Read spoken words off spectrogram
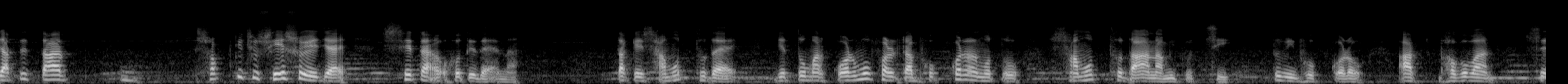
যাতে তার সব কিছু শেষ হয়ে যায় সেটা হতে দেয় না। তাকে সামর্থ্য দেয় যে তোমার কর্মফলটা ভোগ করার মতো সামর্থ্য দান আমি করছি, তুমি ভোগ করো। আর ভগবান সে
